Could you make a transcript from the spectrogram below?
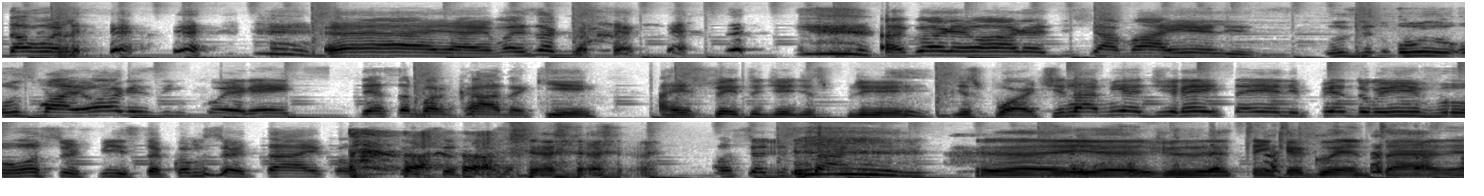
dá uma olhada. Ai, ai, mas agora, agora é hora de chamar eles, os, os, os maiores incoerentes dessa bancada aqui a respeito de, de, de, esporte. E na minha direita, ele, Pedro Ivo, o surfista. Como você tá aí? Como, você tá? o seu destaque. Ai, ai, tem que aguentar, né?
